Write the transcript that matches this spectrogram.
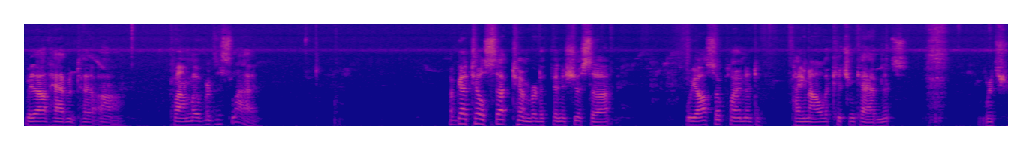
without having to uh, climb over the slide. I've got till September to finish this up. We also plan to paint all the kitchen cabinets, which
